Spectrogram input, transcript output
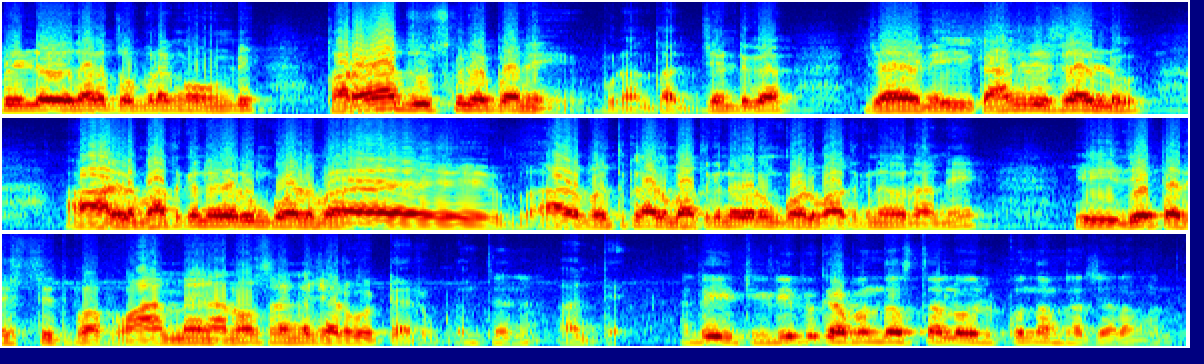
పెళ్ళి అయ్యేదాకా శుభ్రంగా ఉండి తర్వాత చూసుకునే పని. ఇప్పుడు అంత అర్జెంటుగా జాయిన్ అయ్యి ఈ కాంగ్రెస్ వాళ్ళు వాళ్ళ బతకనివ్వరు ఇంకోళ్ళ వాళ్ళ బతుకు వాళ్ళు బతకనివ్వరు ఇంకోళ్ళు బతకనివ్వరు అని ఇదే పరిస్థితి పాపం. ఆ అమ్మాయిని అనవసరంగా చెడగొట్టారు ఇప్పుడు. అంతేనా? అంతే. అంటే ఈ టీడీపీకి అబంధస్తాల్లో ఇరుక్కుంది అంటున్నారు చాలా మంది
